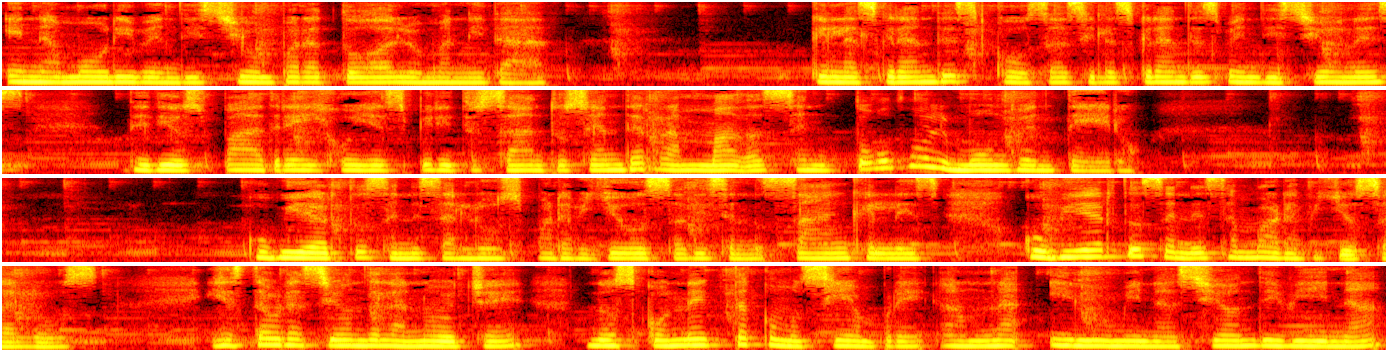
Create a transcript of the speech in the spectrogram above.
en amor y bendición para toda la humanidad. Que las grandes cosas y las grandes bendiciones de Dios Padre, Hijo y Espíritu Santo sean derramadas en todo el mundo entero cubiertos en esa luz maravillosa, dicen los ángeles, cubiertos en esa maravillosa luz. Y esta oración de la noche nos conecta como siempre a una iluminación divina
